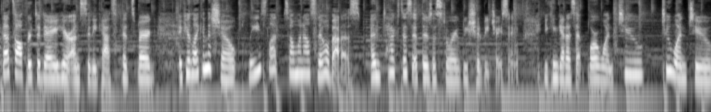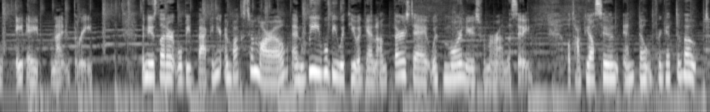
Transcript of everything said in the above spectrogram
That's all for today here on CityCast Pittsburgh. If you're liking the show, please let someone else know about us and text us if there's a story we should be chasing. You can get us at 412 212 8893. The newsletter will be back in your inbox tomorrow, and we will be with you again on Thursday with more news from around the city. We'll talk to y'all soon, and don't forget to vote.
